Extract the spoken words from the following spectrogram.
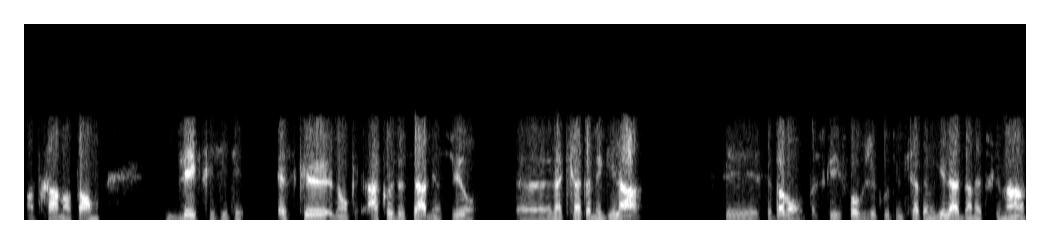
en train d'entendre de l'électricité. Est-ce que, donc, à cause de ça, bien sûr, euh, la Kriyat Megillah, c'est, c'est pas bon, parce qu'il faut que j'écoute une Kriyat Megillah d'un être humain,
